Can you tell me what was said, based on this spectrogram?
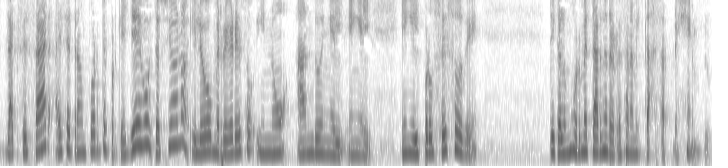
de accesar a ese transporte porque llego, estaciono y luego me regreso y no ando en el, en el, en el proceso de, de que a lo mejor me tarde en regresar a mi casa, por ejemplo.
